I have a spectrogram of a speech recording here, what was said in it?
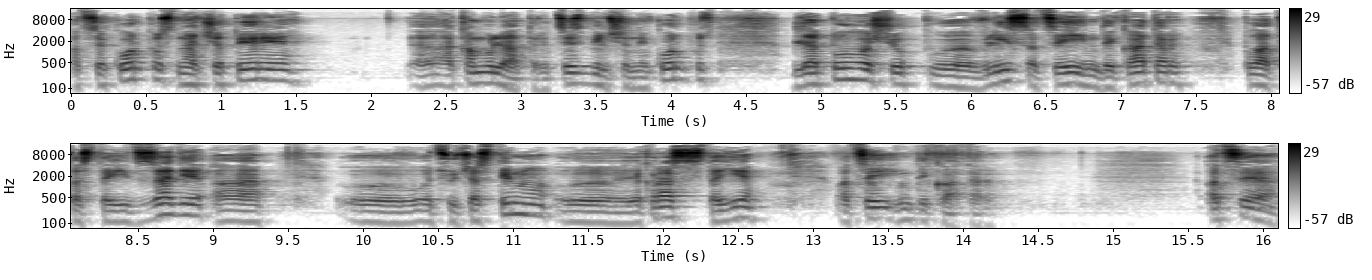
оце корпус на 4 е, акумулятори. Це збільшений корпус для того, щоб е, вліз оцей індикатор. Плата стоїть ззаді, а е, оцю частину якраз стає оцей індикатор. Оце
